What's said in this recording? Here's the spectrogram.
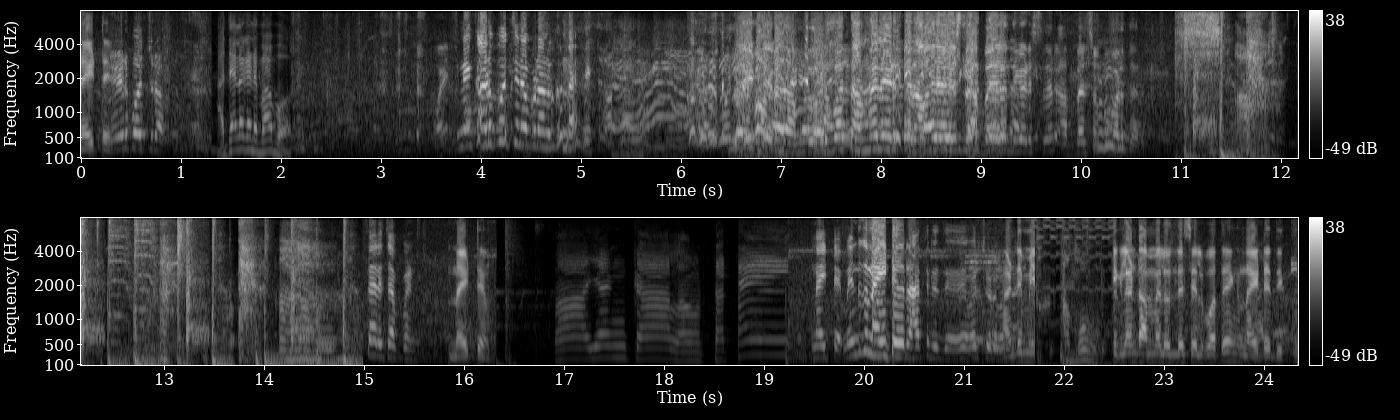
నైట్ టైం అదేలాగండి బాబు? నేను కడుపు వచ్చినప్పుడు అనుకున్నాను అమ్మాయిలు అబ్బాయిలు ఏడుస్తారు. అబ్బాయిలు ఎందుకు అబ్బాయిలు సుఖపడతారు. సరే చెప్పండి. నైట్ టైం నైట్ టైం ఎందుకు నైట్ రాత్రి ఎవరు చూడరు? అంటే మీ ఇలాంటి అమ్మాయిలు వదిలేసి వెళ్ళిపోతే ఇంక నైటే దిక్కు.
